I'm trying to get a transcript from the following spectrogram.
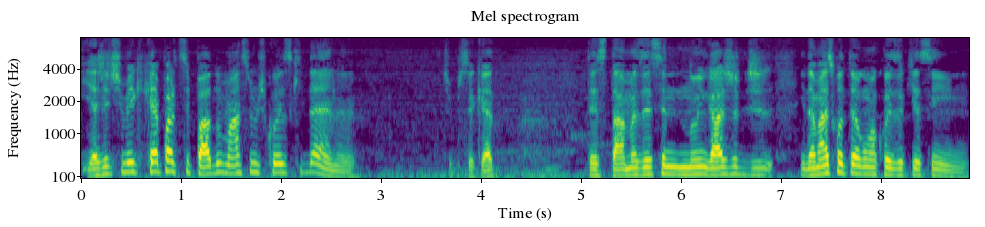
E a gente meio que quer participar do máximo de coisas que der, né? Tipo, você quer testar, mas aí você não engaja de. Ainda mais quando tem alguma coisa que assim.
